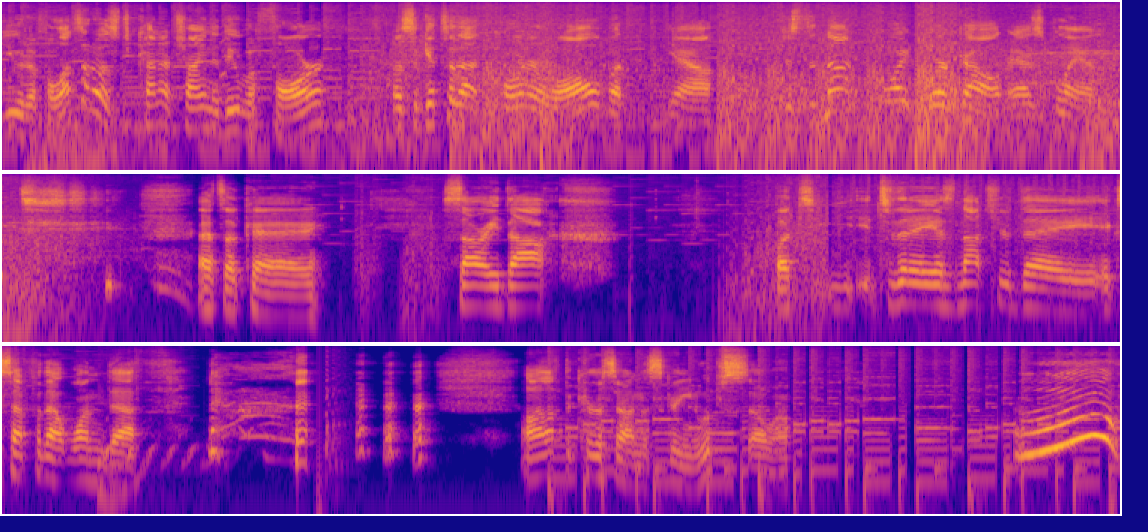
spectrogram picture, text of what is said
beautiful. That's what I was kind of trying to do before, was to get to that corner wall, but yeah, just did not quite work out as planned. That's okay. Sorry, Doc. But today is not your day, except for that one death. Oh, I left the cursor on the screen. Whoops, oh well. Woo!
